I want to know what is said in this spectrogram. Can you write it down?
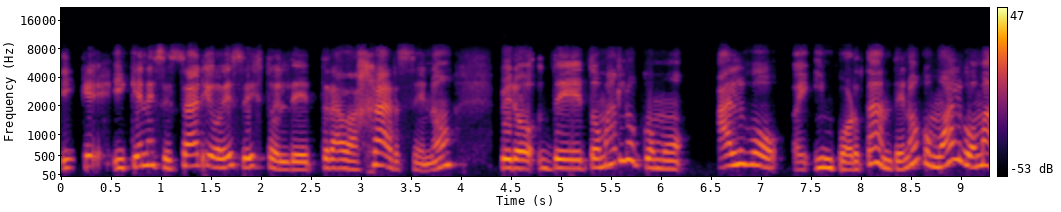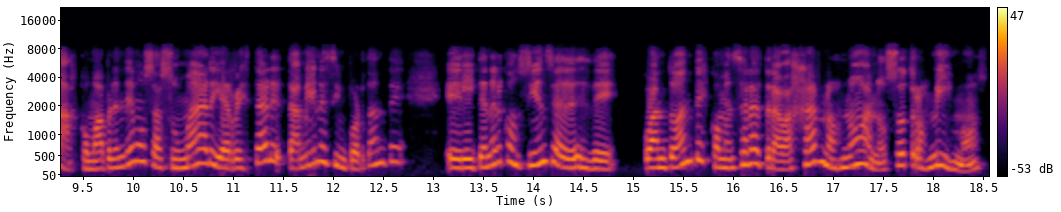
y qué, y qué necesario es esto, el de trabajarse, ¿no? Pero de tomarlo como algo eh, importante, ¿no? Como algo más, como aprendemos a sumar y a restar, eh, también es importante el tener conciencia desde cuanto antes comenzar a trabajarnos, ¿no? A nosotros mismos,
